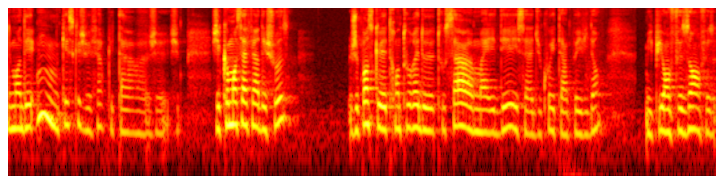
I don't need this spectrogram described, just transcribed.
demandé, hum, qu'est-ce que je vais faire plus tard? J'ai commencé à faire des choses. Je pense qu'être entourée de tout ça m'a aidé et ça a du coup été un peu évident. Mais puis en faisant, en faisant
